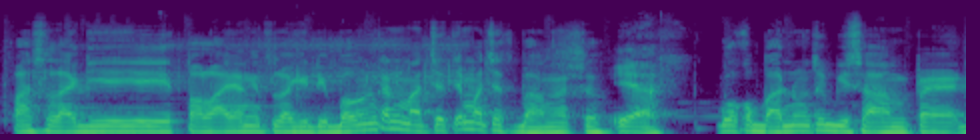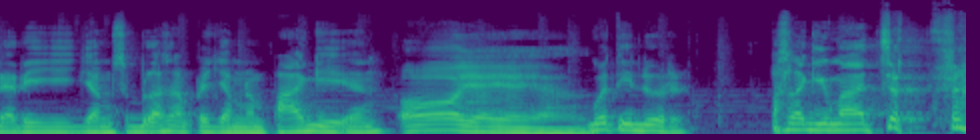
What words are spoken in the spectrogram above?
pas lagi tol layang itu lagi dibangun kan macetnya macet banget tuh. Iya. Gue ke Bandung tuh bisa sampai dari jam 11 sampai jam 6 pagi kan. oh iya iya iya Gue tidur pas lagi macet.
